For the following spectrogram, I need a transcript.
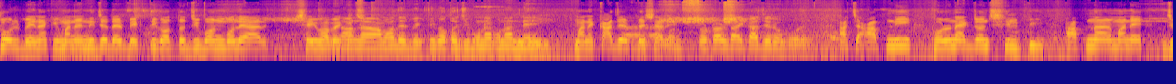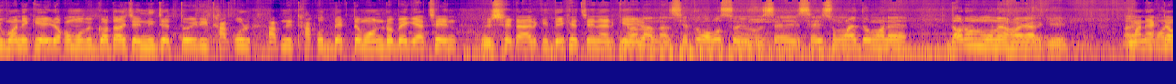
চলবে নাকি? মানে নিজেদের ব্যক্তিগত জীবন বলে আর সেইভাবে না না আমাদের ব্যক্তিগত জীবন এখন আর নেই। মানে কাজের প্রেশারে? টোটালটাই কাজের উপরে। আচ্ছা আপনি ধরুন একজন শিল্পী আপনার মানে জীবনে কি এইরকম অভিজ্ঞতা হয়েছে? নিজের তৈরি ঠাকুর আপনি ঠাকুর দেখতে মণ্ডপে গেছেন সেটা আর কি দেখেছেন আর কি না না না সে তো অবশ্যই সেই সেই সময় তো মানে দারুণ মনে হয় আর কি। মানে একটা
